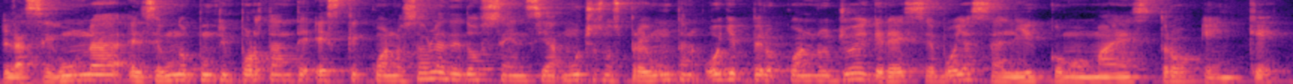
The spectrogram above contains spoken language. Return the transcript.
La segunda, el segundo punto importante es que cuando se habla de docencia, muchos nos preguntan, oye, pero cuando yo egrese, ¿voy a salir como maestro en qué?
